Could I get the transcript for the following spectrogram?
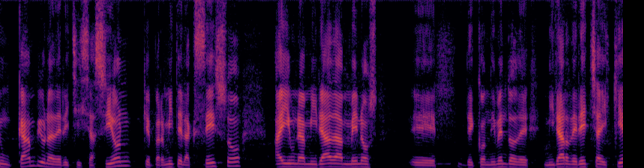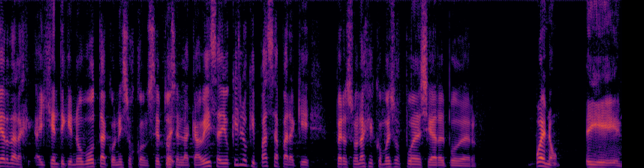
un cambio, una derechización que permite el acceso? ¿Hay una mirada menos eh, de condimento de mirar derecha e izquierda? ¿Hay gente que no vota con esos conceptos en la cabeza? Digo, ¿Qué es lo que pasa para que personajes como esos puedan llegar al poder? Bueno, eh,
